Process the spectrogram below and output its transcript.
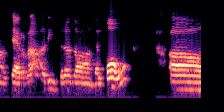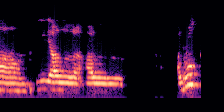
a terra, a dintre de, del pou, eh, i el, el, el ruc,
